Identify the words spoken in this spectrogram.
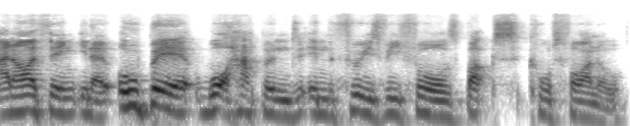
And I think, you know, albeit what happened in the threes v fours BUCS quarter final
